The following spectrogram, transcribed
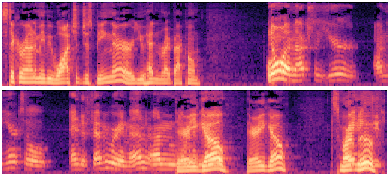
stick around and maybe watch it just being there? Or are you heading right back home? No, I'm actually here. I'm here till end of February, man. I'm there. You go. There you go. Smart move.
